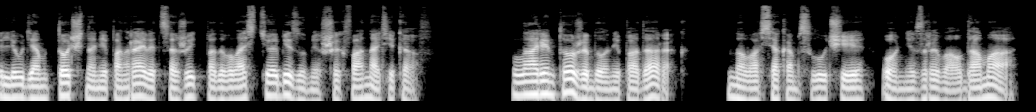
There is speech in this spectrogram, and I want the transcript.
людям точно не понравится жить под властью обезумевших фанатиков. Ларин тоже был не подарок, но во всяком случае он не взрывал дома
